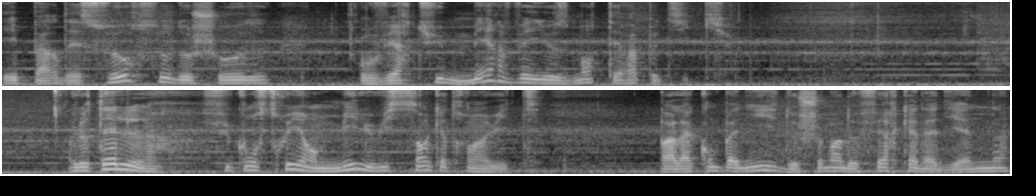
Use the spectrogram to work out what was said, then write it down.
et par des sources d'eau chaude aux vertus merveilleusement thérapeutiques. L'hôtel fut construit en 1888 par la compagnie de chemin de fer canadienne,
